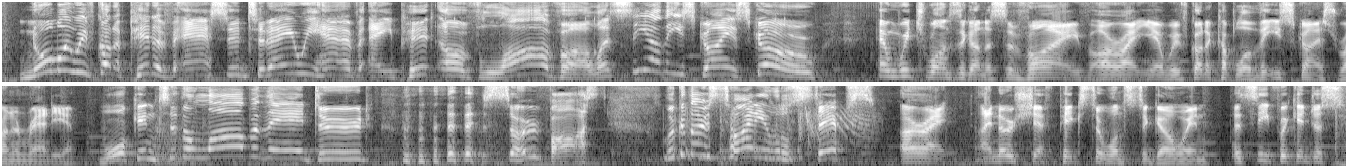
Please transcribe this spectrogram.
Normally, we've got a pit of acid. Today, we have a pit of lava. Let's see how these guys go and which ones are gonna survive. All right, yeah, we've got a couple of these guys running around here. Walk into the lava there, dude. They're so fast. Look at those tiny little steps. All right, I know Chef Pigster wants to go in. Let's see if we can just,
